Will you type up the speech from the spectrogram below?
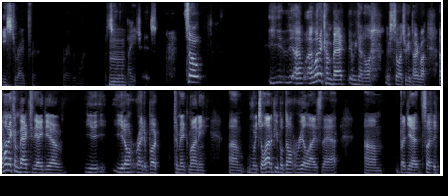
Easter egg for for everyone. Let's see mm. what the page is. So I, I want to come back. We got a lot. There's so much we can talk about. I want to come back to the idea of you. You don't write a book to make money, um, which a lot of people don't realize that. Um, but yeah, it's like.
